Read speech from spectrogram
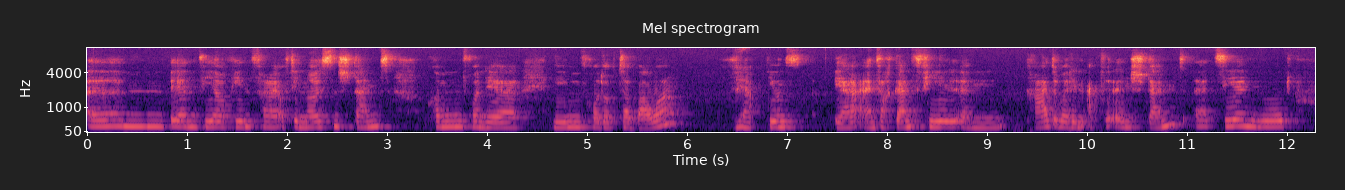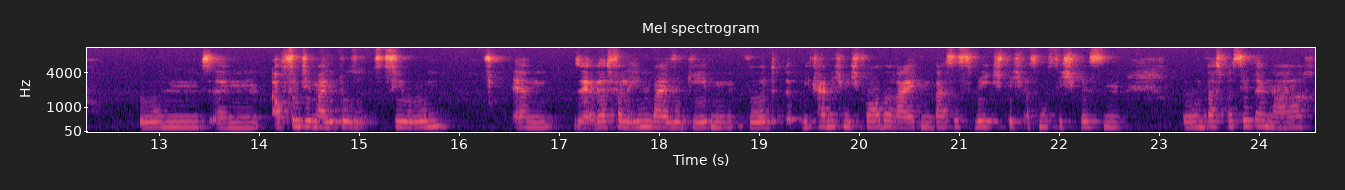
ähm, werden wir auf jeden Fall auf den neuesten Stand kommen von der lieben Frau Dr. Bauer, ja. die uns ja einfach ganz viel ähm, gerade über den aktuellen Stand erzählen wird und ähm, auch zum Thema Liposuktion ähm, sehr wertvolle Hinweise geben wird. Wie kann ich mich vorbereiten? Was ist wichtig? Was muss ich wissen? Und was passiert danach?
